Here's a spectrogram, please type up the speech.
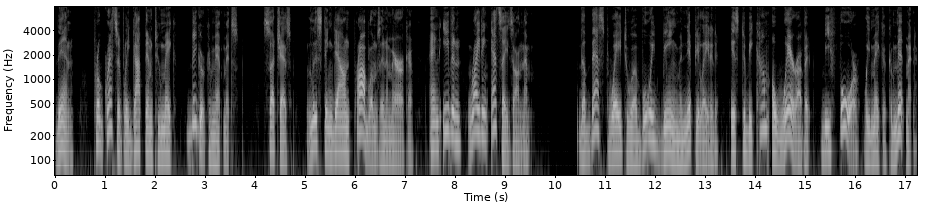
Then, progressively got them to make bigger commitments, such as listing down problems in America and even writing essays on them. The best way to avoid being manipulated is to become aware of it before we make a commitment.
